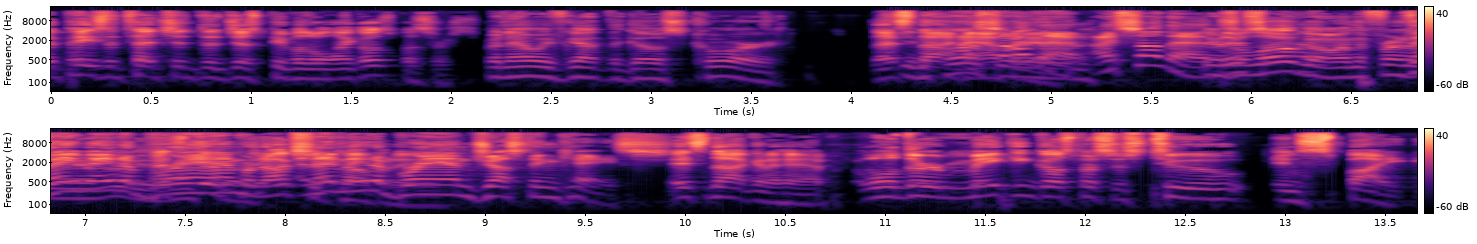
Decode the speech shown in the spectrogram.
and pays attention to just people who don't like Ghostbusters. But now we've got the Ghost Corps. That's not plus- I saw happening. that. I saw that. There's, a logo on the front. They of the made a movie. That's their brand. production They made a company. brand just in case. It's not going to happen. Well, they're making Ghostbusters 2 in spite.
